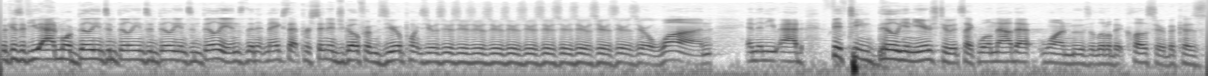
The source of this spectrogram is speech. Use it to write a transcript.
Because if you add more billions and billions and billions and billions, then it makes that percentage go from 0.0000000000001, and then you add 15 billion years to it. It's like, well, now that one moves a little bit closer because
